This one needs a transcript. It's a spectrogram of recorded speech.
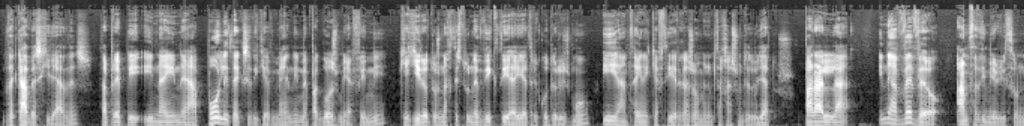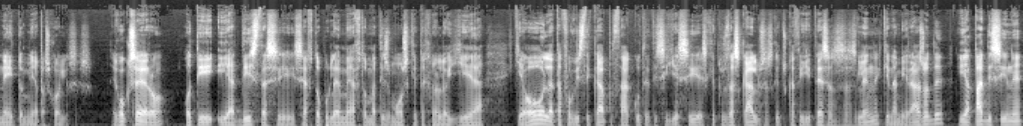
δεκάδες χιλιάδες. Θα πρέπει ή να είναι απόλυτα εξειδικευμένοι με παγκόσμια φήμη και γύρω τους να χτιστούν δίκτυα ιατρικού τουρισμού ή αν θα είναι και αυτοί οι εργαζόμενοι που θα χάσουν τη δουλειά τους. Παράλληλα, είναι αβέβαιο αν θα δημιουργηθούν νέοι τομεί απασχόλησης. Εγώ ξέρω ότι η αντίσταση σε αυτό που λέμε αυτοματισμός και τεχνολογία και όλα τα φοβιστικά που θα ακούτε τις ηγεσίες και τους δασκάλους σας και τους καθηγητές σας να σας λένε και να μοιράζονται, η απάντηση είναι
